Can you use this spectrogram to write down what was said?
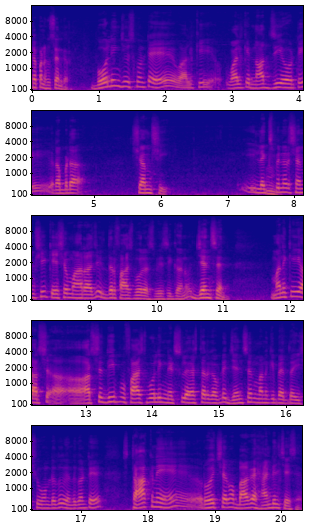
చెప్పండి హుసేన్ గారు. బౌలింగ్ చూసుకుంటే వాళ్ళకి వాళ్ళకి నాత్జీ ఒకటి రబడా షంషి. ఈ లెగ్ స్పిన్నర్ షంషి కేశవ్ మహారాజు ఇద్దరు ఫాస్ట్ బౌలర్స్ బేసిక్గాను. జెన్సన్. మనకి హర్ష హర్షదీప్ ఫాస్ట్ బౌలింగ్ నెట్స్లో వేస్తారు కాబట్టి జెన్సన్ మనకి పెద్ద ఇష్యూ ఉండదు. ఎందుకంటే స్టాక్నే రోహిత్ శర్మ బాగా హ్యాండిల్ చేశారు.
